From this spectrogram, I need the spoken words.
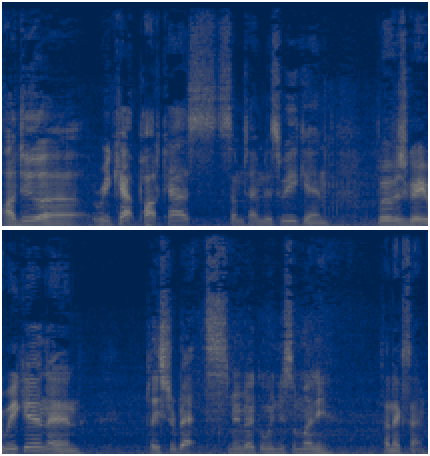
I'll do a recap podcast sometime this week. And it was a great weekend and place your bets. Maybe I can win you some money. Till next time.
